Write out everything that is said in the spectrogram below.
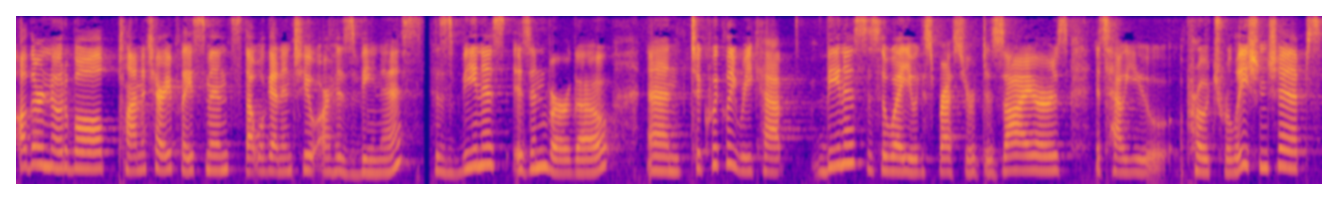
Other notable planetary placements that we'll get into are his Venus. His Venus is in Virgo. And to quickly recap, Venus is the way you express your desires, it's how you approach relationships,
